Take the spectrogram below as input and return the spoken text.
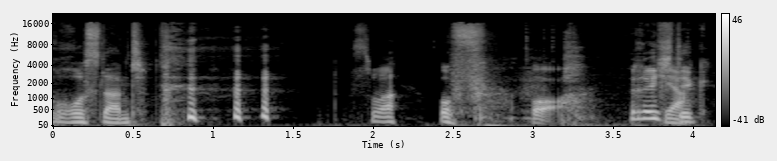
Russland. das war. Uff, boah. Richtig.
